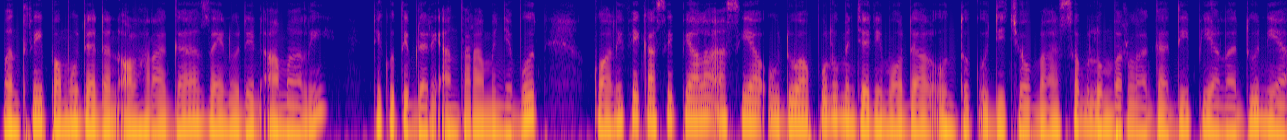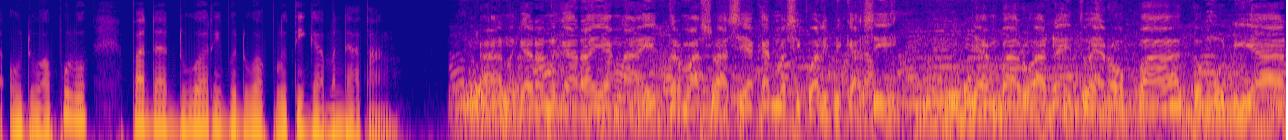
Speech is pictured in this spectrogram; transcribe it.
Menteri Pemuda dan Olahraga Zainuddin Amali dikutip dari Antara menyebut kualifikasi Piala Asia U20 menjadi modal untuk uji coba sebelum berlaga di Piala Dunia U20 pada 2023 mendatang. Nah, negara-negara yang lain termasuk Asia kan masih kualifikasi. Yang baru ada itu Eropa, kemudian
